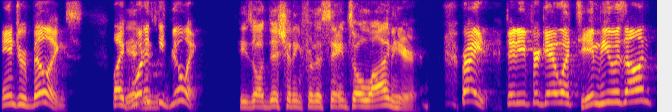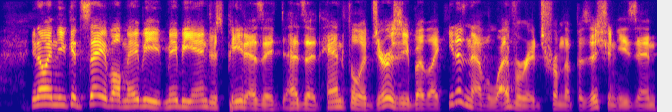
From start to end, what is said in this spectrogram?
Andrew Billings. Like, yeah, what is he doing? He's auditioning for the Saints O line here. Right. Did he forget what team he was on? You know, and you could say, well, maybe maybe Andrus Peat has a has a handful of jersey, but like he doesn't have leverage from the position he's in.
